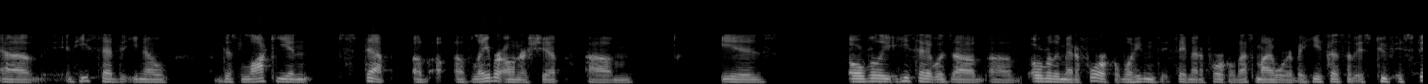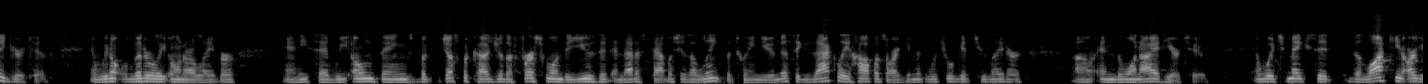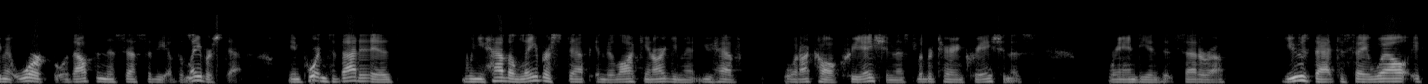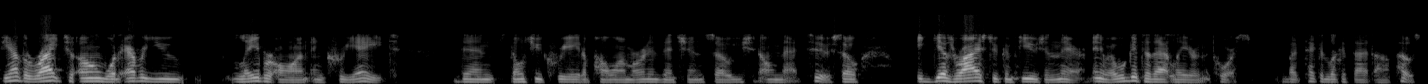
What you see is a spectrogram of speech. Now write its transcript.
Uh, and he said that, you know, this Lockean step of, of labor ownership um, is overly, he said it was uh, uh, overly metaphorical. Well, he didn't say metaphorical, that's my word, but he says something, it's, too, it's figurative. And we don't literally own our labor. And he said, we own things, but just because you're the first one to use it, and that establishes a link between you. And that's exactly Hoppe's argument, which we'll get to later, uh, and the one I adhere to, and which makes it the Lockean argument work, but without the necessity of the labor step. The importance of that is when you have the labor step in the Lockean argument, you have what I call creationists, libertarian creationists, Randians, etc., use that to say, well, if you have the right to own whatever you labor on and create, then don't you create a poem or an invention, so you should own that too. So it gives rise to confusion there. Anyway, we'll get to that later in the course, but take a look at that uh, post.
